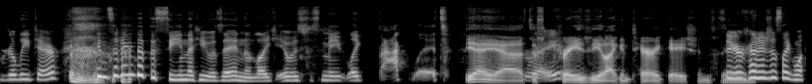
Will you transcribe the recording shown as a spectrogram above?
really terrifying. Considering that the scene that he was in and like it was just made like backlit. yeah, yeah, it's Right? this crazy like interrogation. So you're kind of just like "What?"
